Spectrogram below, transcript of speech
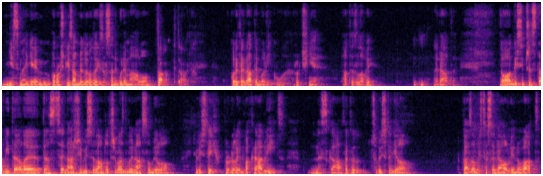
Nicméně ponožky za milion, tak zase nebude málo. Tak, tak. Kolik tak dáte balíků ročně? Dáte z hlavy? Nedáte. No a když si představíte ale ten scénář, že by se vám to třeba zdvojnásobilo, že byste jich prodali dvakrát víc dneska, tak to, co byste dělal? Dokázal byste se dál věnovat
